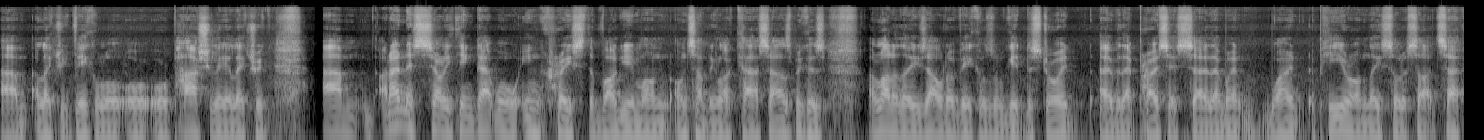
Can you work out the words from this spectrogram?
um, electric vehicle or, or, or, partially electric. Um, I don't necessarily think that will increase the volume on, on something like car sales because a lot of these older vehicles will get destroyed over that process, so they won't won't appear on these sort of sites. So,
